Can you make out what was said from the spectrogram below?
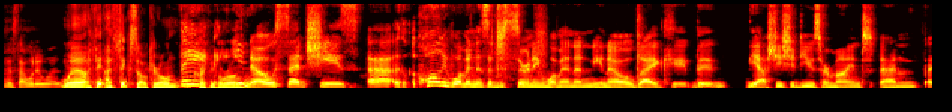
Is that what it was? Well, I think I think so, Carolyn. They, Correct me if I'm wrong. you know, said she's uh, a quality woman is a discerning woman, and you know, like the yeah, she should use her mind, and uh,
